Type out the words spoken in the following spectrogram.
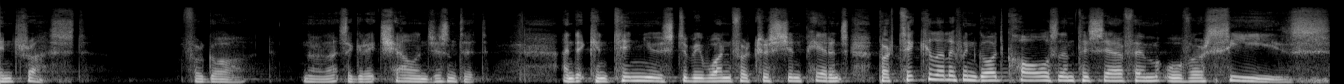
in trust for God. Now, that's a great challenge, isn't it? And it continues to be one for Christian parents, particularly when God calls them to serve Him overseas.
